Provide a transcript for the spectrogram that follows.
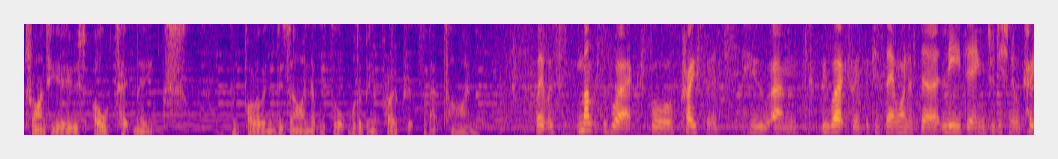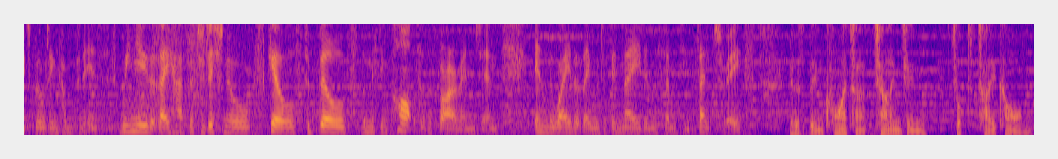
trying to use old techniques and following a design that we thought would have been appropriate for that time. Well, it was months of work for Crofords, who um, we worked with because they're one of the leading traditional coach building companies. We knew that they had the traditional skills to build the missing parts of the fire engine in the way that they would have been made in the 17th century. It has been quite a challenging job to take on,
